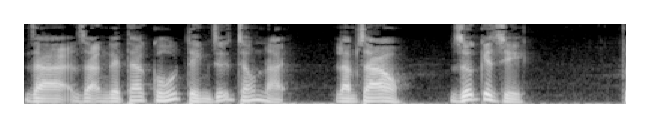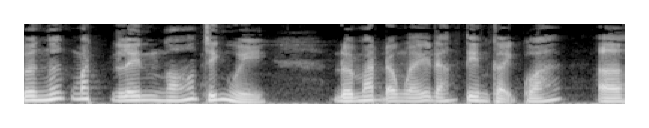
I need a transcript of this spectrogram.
Dạ, dạ người ta cố tình giữ cháu lại. Làm sao? Giữ cái gì? Phương ngước mắt lên ngó chính ủy. Đôi mắt ông ấy đáng tin cậy quá. Ờ,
